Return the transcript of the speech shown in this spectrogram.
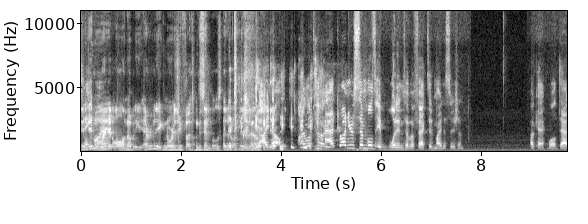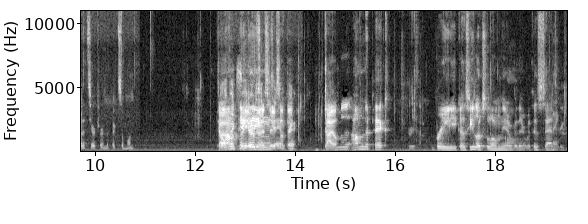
It didn't work at all. Nobody, everybody ignores your fucking symbols. I don't want to know. I know. I will if you tell you. had drawn your symbols, it wouldn't have affected my decision. Okay, well, Dad, it's your turn to pick someone. Kyle, I'm pick are you picking- gonna say AFK. something? Kyle. I'm gonna, I'm gonna pick Brady because he looks lonely over there with his sad Thank freaky.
